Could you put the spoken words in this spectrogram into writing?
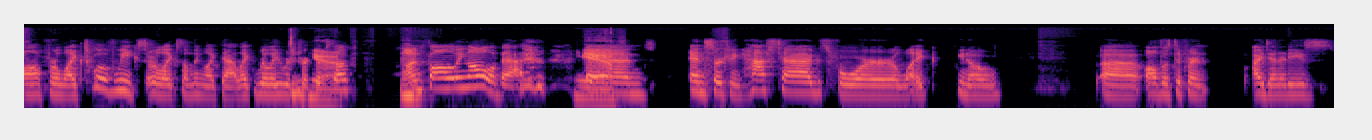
uh, for like 12 weeks or like something like that like really restrictive yeah. stuff mm. unfollowing all of that yeah. and and searching hashtags for like you know uh, all those different identities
